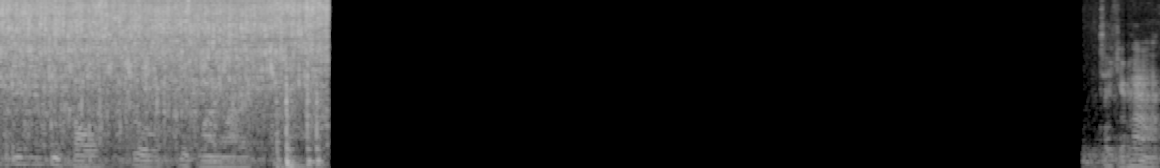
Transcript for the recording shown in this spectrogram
But use some cold, cool, lukewarm water. Take your hat.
